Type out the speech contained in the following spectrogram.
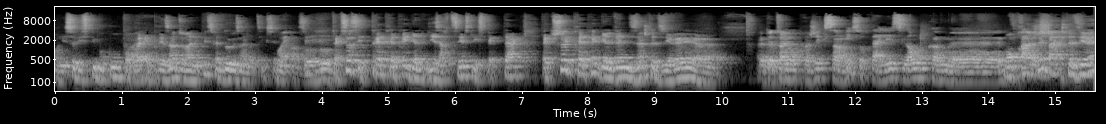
On est sollicité beaucoup pour être présent durant l'été. Ça fait deux ans là, que c'est Ouais. passé. Mhm. Fait que ça, c'est très, très, très... Les artistes, les spectacles. Fait que tout ça est très, très galvanisant, je te dirais. euh, Euh, T'as-tu un autre projet qui s'en vient sur ta liste longue comme... Euh, Mon projet, ben, je te dirais,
